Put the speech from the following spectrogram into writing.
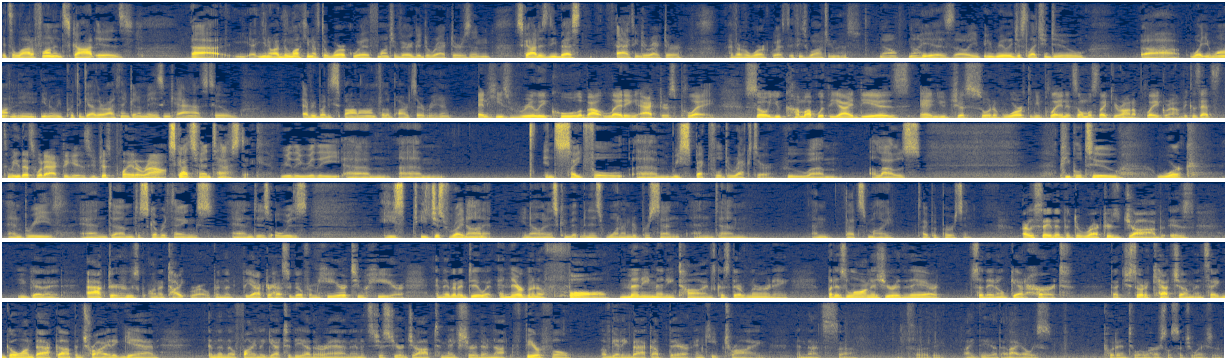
it's a lot of fun, and Scott is. Uh, you know, I've been lucky enough to work with a bunch of very good directors, and Scott is the best acting director I've ever worked with. If he's watching this, no, no, he is though. He, he really just lets you do uh, what you want, and he, you know, he put together, I think, an amazing cast who Everybody's spot on for the parts they're reading. And he's really cool about letting actors play. So you come up with the ideas and you just sort of work and you play, and it's almost like you're on a playground because that's to me that's what acting is. You're just playing around. Scott's fantastic. Really, really um, um, insightful, um, respectful director who um, allows people to work and breathe and um, discover things, and is always he's he's just right on it you know, and his commitment is 100%, and um, and that's my type of person. I would say that the director's job is you get an actor who's on a tightrope, and the, the actor has to go from here to here, and they're going to do it, and they're going to fall many, many times because they're learning. But as long as you're there so they don't get hurt, that you sort of catch them and say, go on back up and try it again and then they'll finally get to the other end. And it's just your job to make sure they're not fearful of getting back up there and keep trying. And that's, uh, sort of the idea that I always put into a rehearsal situation.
